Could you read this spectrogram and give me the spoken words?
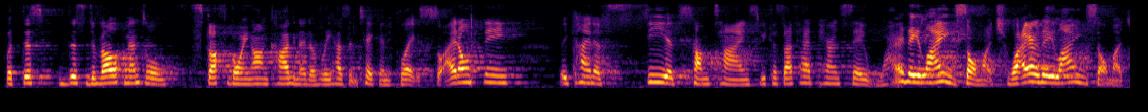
but this, this developmental stuff going on cognitively hasn't taken place. So I don't think they kind of see it sometimes because I've had parents say, why are they lying so much? Why are they lying so much?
